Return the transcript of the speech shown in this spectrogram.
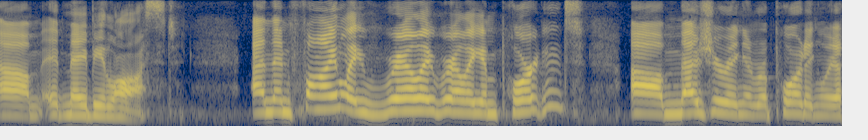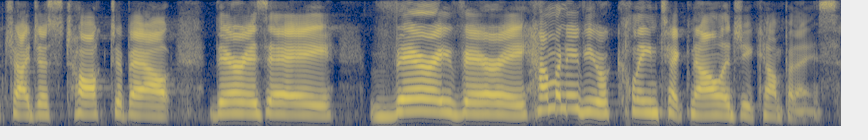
um, it may be lost. And then finally, really, really important, uh, measuring and reporting, which I just talked about, there is a very, very, how many of you are clean technology companies?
